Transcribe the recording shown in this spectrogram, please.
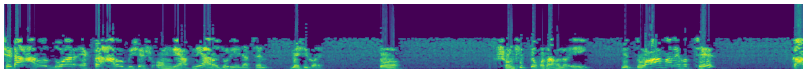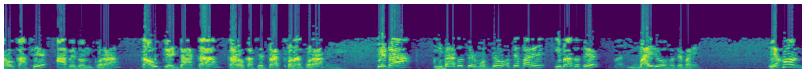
সেটা আরও দোয়ার একটা আরও বিশেষ অঙ্গে আপনি আরও জড়িয়ে যাচ্ছেন বেশি করে। তো সংক্ষিপ্ত কথা হলো এই যে দোয়া মানে হচ্ছে কারও কাছে আবেদন করা কাউকে ডাকা কারও কাছে প্রার্থনা করা। এটা ইবাদতের মধ্যেও হতে পারে, ইবাদতের বাইরেও হতে পারে। এখন,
